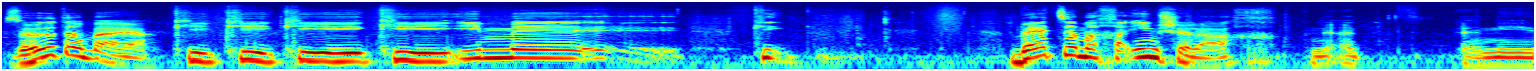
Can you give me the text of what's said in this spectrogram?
זה עוד יותר בעיה. כי, כי, כי, כי אם... אה, כי... בעצם החיים שלך, אני...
